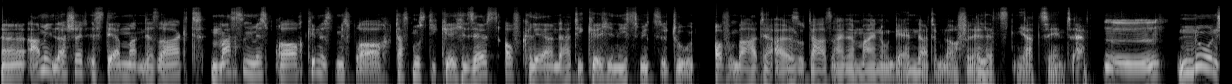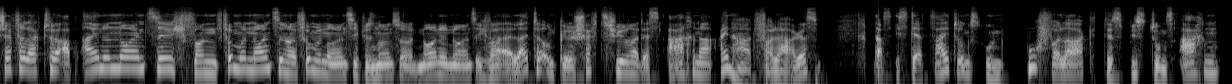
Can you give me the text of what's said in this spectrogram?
Äh, Armin Laschet ist der Mann, der sagt, Massenmissbrauch, Kindesmissbrauch, das muss die Kirche selbst aufklären, da hat die Kirche nichts mit zu tun. Offenbar hat er also da seine Meinung geändert im Laufe der letzten Jahrzehnte. Mhm. Nun, Chefredakteur ab 91, von 1995 bis 1999 war er Leiter und Geschäftsführer des Aachener Einhard Verlages. Das ist der Zeitungs- und Buchverlag des Bistums Aachen,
